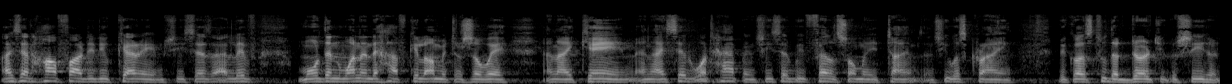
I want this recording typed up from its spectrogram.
I said, How far did you carry him? She says, I live more than one and a half kilometers away. And I came and I said, What happened? She said, We fell so many times. And she was crying because through the dirt you could see her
